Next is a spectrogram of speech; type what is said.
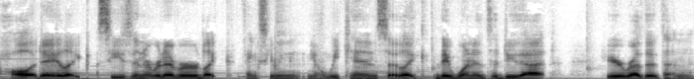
holiday like season or whatever, like Thanksgiving, you know, weekend. So like they wanted to do that here rather than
